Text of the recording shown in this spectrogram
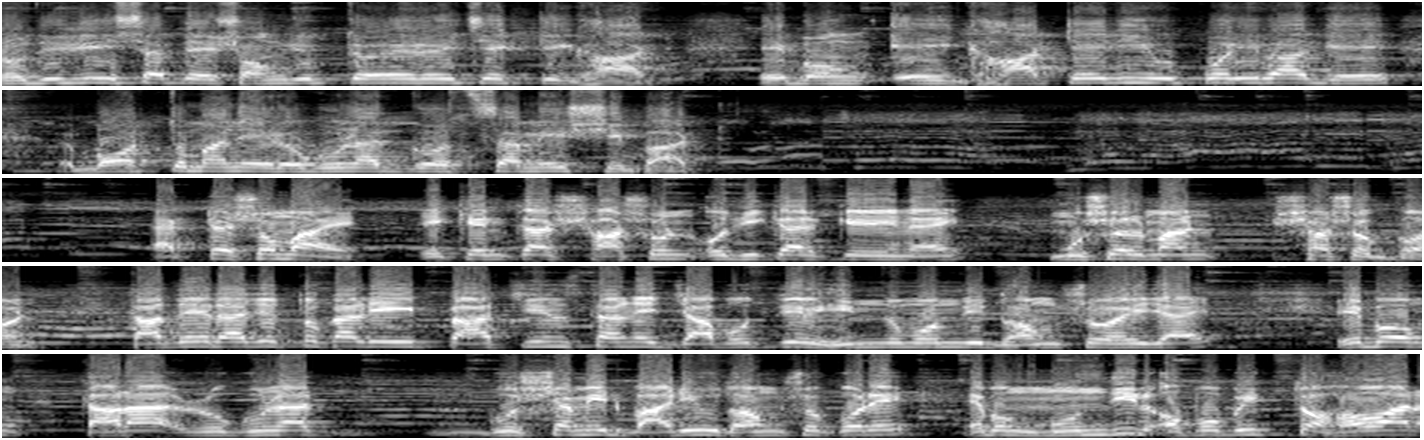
নদীটির সাথে সংযুক্ত হয়ে রয়েছে একটি ঘাট এবং এই ঘাটেরই উপরিভাগে বর্তমানে রঘুনাথ গোস্বামীর শিপাট একটা সময় এখানকার শাসন অধিকার কেড়ে নেয় মুসলমান শাসকগণ। তাদের রাজত্বকালে এই প্রাচীন স্থানে যাবতীয় হিন্দু মন্দির ধ্বংস হয়ে যায় এবং তারা রঘুনাথ গোস্বামীর বাড়িও ধ্বংস করে এবং মন্দির অপবিত্র হওয়ার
